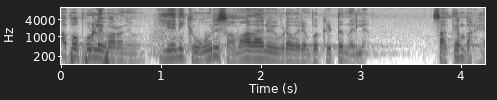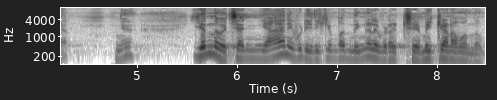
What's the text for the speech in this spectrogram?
അപ്പോൾ പുള്ളി പറഞ്ഞു എനിക്ക് ഒരു സമാധാനവും ഇവിടെ വരുമ്പോൾ കിട്ടുന്നില്ല. സത്യം പറയാം? എന്ന് വെച്ചാൽ ഞാൻ ഇവിടെ ഇരിക്കുമ്പോൾ നിങ്ങളിവിടെ ക്ഷമിക്കണമെന്നും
